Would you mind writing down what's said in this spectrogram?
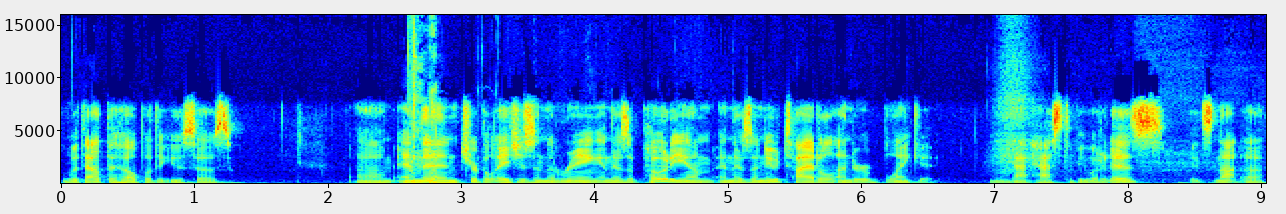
without the help of the Usos. Um, and then Triple H is in the ring, and there's a podium, and there's a new title under a blanket. And that has to be what it is. It's not a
